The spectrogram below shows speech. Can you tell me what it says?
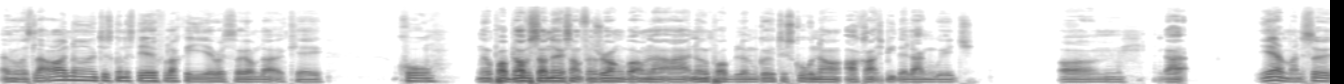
And it was like, oh no, I'm just gonna stay here for like a year or so. I'm like, okay, cool, no problem. Obviously, I know something's wrong, but I'm like, all right, no problem. Go to school now. I can't speak the language. Um, that, yeah, man. So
